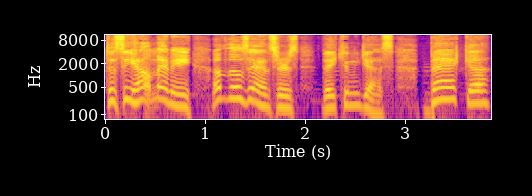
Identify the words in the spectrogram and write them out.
to see how many of those answers they can guess. Becca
